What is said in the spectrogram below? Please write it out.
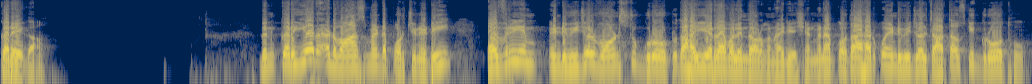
करेगा। Then career advancement opportunity every individual wants to grow to the higher level in the organization. मैंने आपको बताया, हर कोई इंडिविजुअल चाहता है उसकी ग्रोथ हो।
